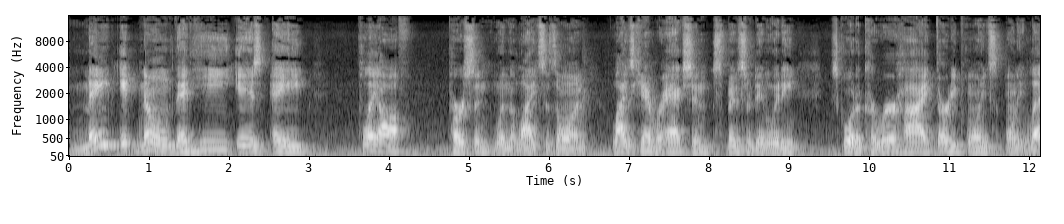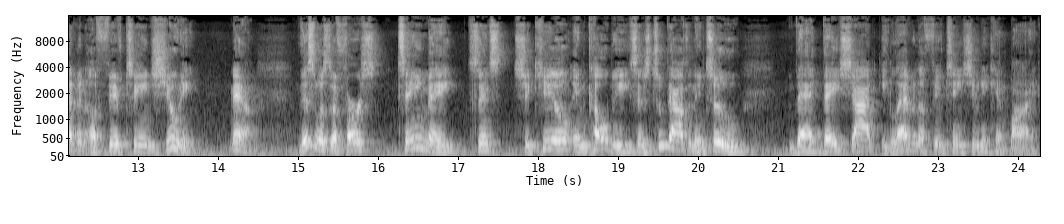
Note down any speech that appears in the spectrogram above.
made it known that he is a playoff person when the lights is on. Lights, camera, action. Spencer Dinwiddie scored a career high 30 points on 11 of 15 shooting. Now, this was the first teammate since Shaquille and Kobe since 2002 that they shot 11 of 15 shooting combined,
